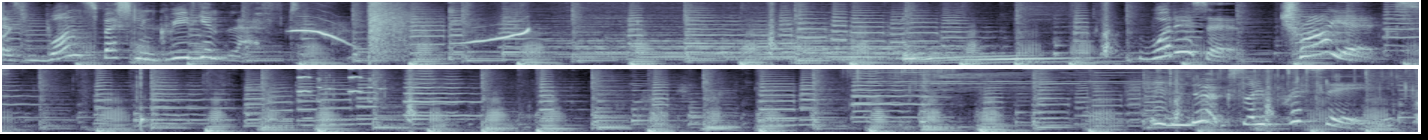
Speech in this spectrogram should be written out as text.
There's one special ingredient left. What is it? Try it. It looks so pretty.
